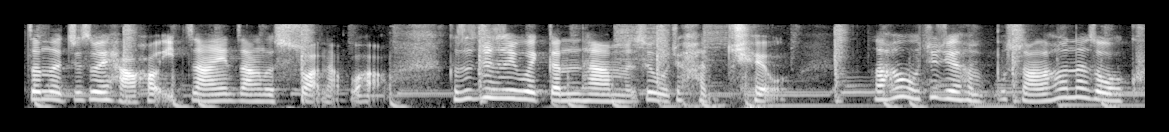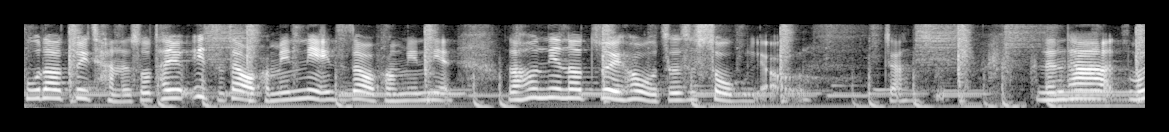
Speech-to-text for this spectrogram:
真的就是会好好一张一张的算，好不好？可是就是因为跟他们，所以我就很欠我然后我就觉得很不爽。然后那时候我哭到最惨的时候，他又一直在我旁边念，一直在我旁边念，然后念到最后，我真的是受不了了，这样子。能他，我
